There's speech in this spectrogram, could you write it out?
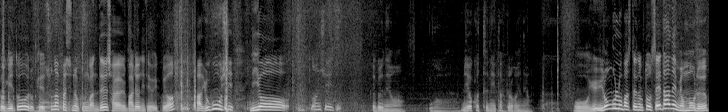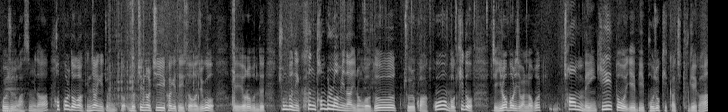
여기도 이렇게 수납할 수 있는 공간들 잘 마련이 되어 있고요. 아, 요거 옷이 리어 선쉐이드 네, 그러네요. 리어 커튼이 딱 들어가 있네요. 오, 이- 이런 걸로 봤을 때는 또 세단의 면모를 보여주는 것 같습니다. 컵홀더가 굉장히 좀 널- 널찍널찍하게 돼 있어가지고 예, 여러분들 충분히 큰 텀블럼이나 이런 것도 좋을 것 같고 뭐 키도 이제 잃어버리지 말라고 처음 메인 키 또 예비 보조 키까지 두 개가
